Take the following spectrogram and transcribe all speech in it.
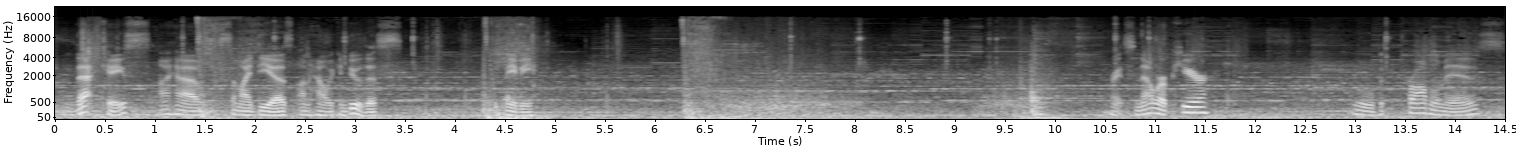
In that case, I have some ideas on how we can do this. Maybe. Right, so now we're up here. Ooh, but the problem is...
